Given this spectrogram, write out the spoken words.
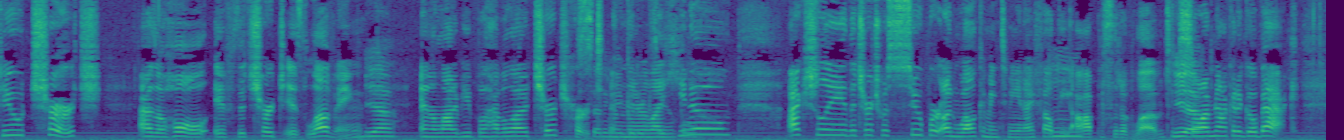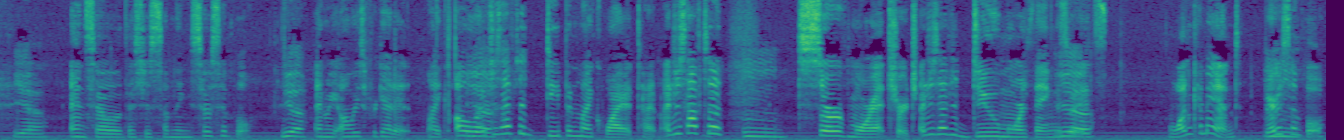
to church as a whole if the church is loving. yeah. And a lot of people have a lot of church hurt. Setting and they're like, you know, actually, the church was super unwelcoming to me, and I felt the Mm. opposite of loved. Yeah. So I'm not going to go back. Yeah. And so that's just something so simple. Yeah. And we always forget it. Like, oh, I just have to deepen my quiet time. I just have to Mm. serve more at church. I just have to do more things. Yeah. It's one command, very Mhm. simple,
